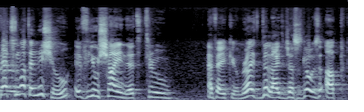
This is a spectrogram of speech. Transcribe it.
that's not an issue if you shine it through a vacuum, right? The light just goes up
